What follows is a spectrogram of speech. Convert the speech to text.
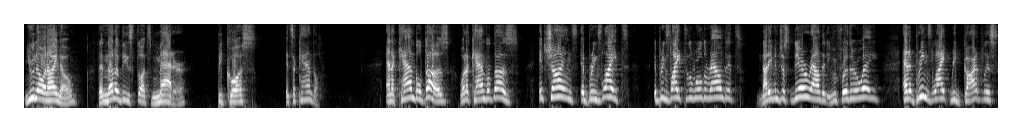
You know, and I know that none of these thoughts matter because it's a candle. And a candle does what a candle does it shines, it brings light, it brings light to the world around it, not even just near around it, even further away. And it brings light regardless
